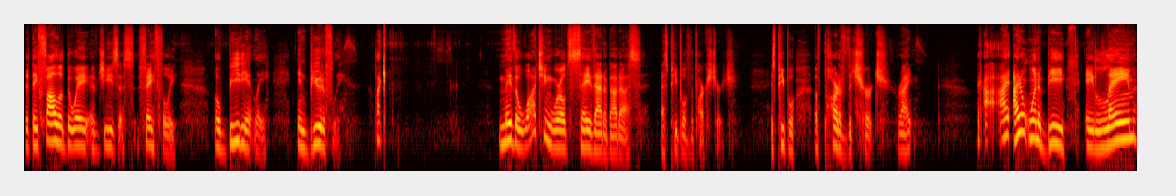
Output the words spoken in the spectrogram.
that they followed the way of Jesus faithfully, obediently, and beautifully. Like, may the watching world say that about us as people of the Parks Church as people of part of the church, right? Like I, I don't want to be a lame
